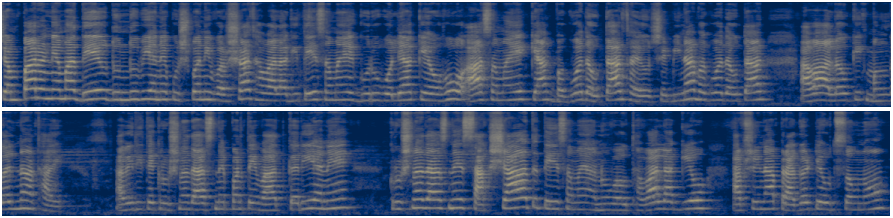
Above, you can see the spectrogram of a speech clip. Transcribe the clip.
ચંપારણ્યમાં દેવ, દુંદુભી અને પુષ્પની વર્ષા થવા લાગી. તે સમયે ગુરુ બોલ્યા કે, ઓહો, આ સમયે ક્યાંક ભગવદ અવતાર થયો છે. બિના ભગવદ અવતાર આવા અલૌકિક મંગલ ન થાય. આવી રીતે કૃષ્ણદાસને પણ તે વાત કરી અને કૃષ્ણદાસને સાક્ષાત તે સમયે અનુભવ થવા લાગ્યો. આપશ્રીના પ્રાગટ્ય ઉત્સવનો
